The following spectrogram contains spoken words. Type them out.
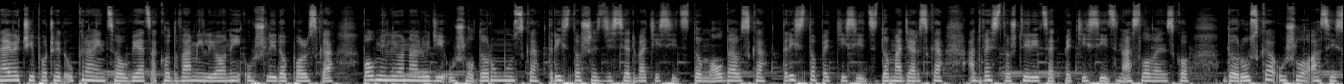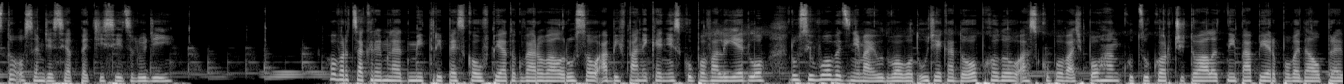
Najväčší počet Ukrajincov, viac ako 2 milióny, ušli do Polska. Pol milióna ľudí ľudí ušlo do Rumúnska, 362 tisíc do Moldavska, 305 tisíc do Maďarska a 245 tisíc na Slovensko. Do Ruska ušlo asi 185 tisíc ľudí. Hovorca Kremľa Dmitri Peskov v piatok varoval Rusov, aby v panike neskupovali jedlo. Rusi vôbec nemajú dôvod utekať do obchodov a skupovať pohanku, cukor či toaletný papier, povedal pred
